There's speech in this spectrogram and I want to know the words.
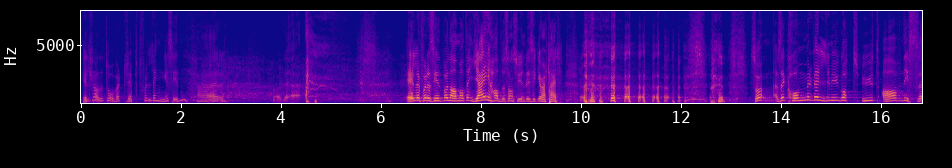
Ellers hadde Tove vært drept for lenge siden. Her, eller for å si det på en annen måte jeg hadde sannsynligvis ikke vært her. Så altså, Det kommer veldig mye godt ut av disse,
